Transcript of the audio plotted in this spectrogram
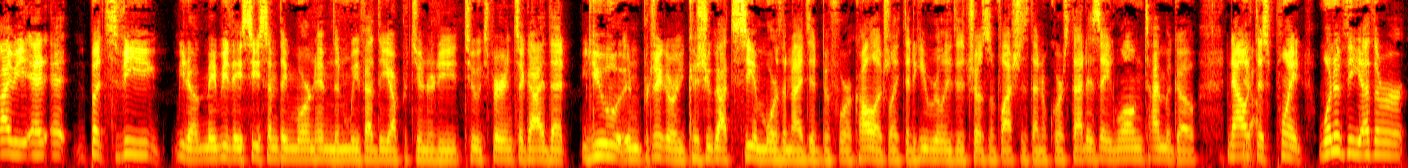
I mean, it, it, but Svi, you know, maybe they see something more in him than we've had the opportunity to experience. A guy that you, in particular, because you got to see him more than I did before college, like that he really did show some flashes. Then, of course, that is a long time ago. Now, yeah. at this point, one of the other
